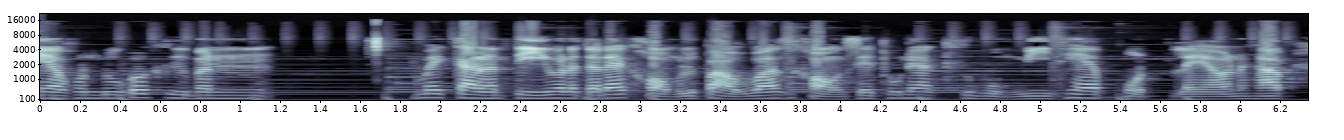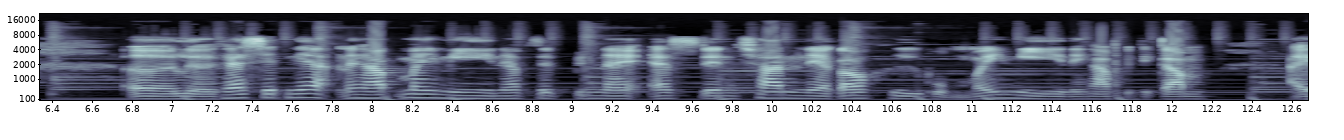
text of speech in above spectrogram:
อะคนดูก็คือมันไม่การันตีว่าเราจะได้ของหรือเปล่าเพราะว่าของเซตพวกนี้คือผมมีแทบหมดแล้วนะครับ เออเหลือแค่เซตเนี้ยนะครับไม่มีนะครับเซตเป็นใน extension เนี่ยก็คือผมไม่มีนะครับกิจกรรมไอ้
